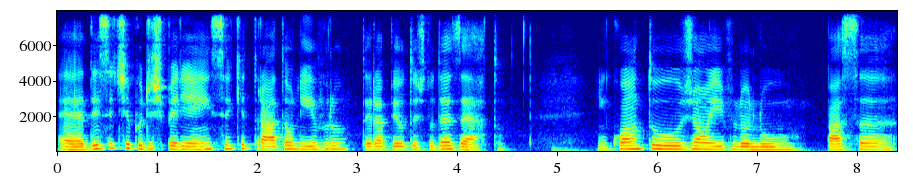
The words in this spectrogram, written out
É desse tipo de experiência que trata o livro Terapeutas do Deserto Enquanto Jean-Yves Leloup passa,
